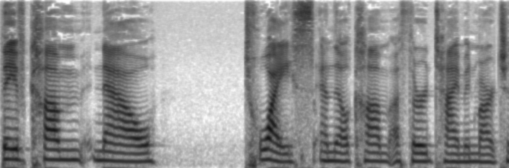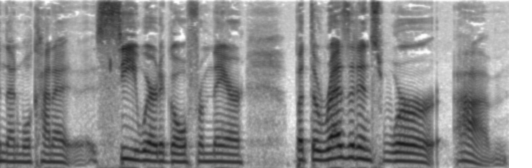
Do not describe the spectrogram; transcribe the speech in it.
they've come now twice, and they'll come a third time in March, and then we'll kind of see where to go from there. But the residents were. Um,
